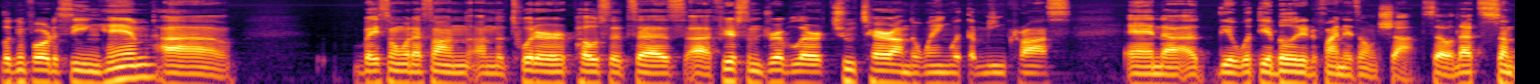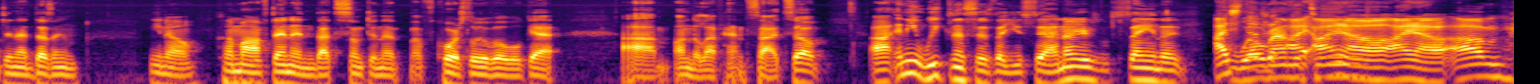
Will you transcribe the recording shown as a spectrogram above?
looking forward to seeing him. Uh, based on what I saw on, on the Twitter post, it says uh, fearsome dribbler, true terror on the wing with a mean cross, and uh, the, with the ability to find his own shot. So that's something that doesn't you know, come often, and that's something that, of course, Louisville will get um, on the left hand side. So, uh, any weaknesses that you say? I know you're saying that I still, well-rounded I, I know, I know. Um,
